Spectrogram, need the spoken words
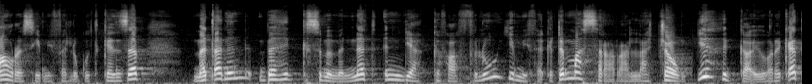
ማውረስ የሚፈልጉት ገንዘብ መጠንን በህግ ስምምነት እንዲያከፋፍሉ የሚፈቅድም አሰራር አላቸው። ይህ ህጋዊ ወረቀት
